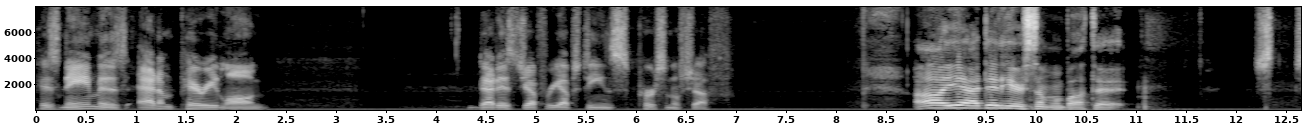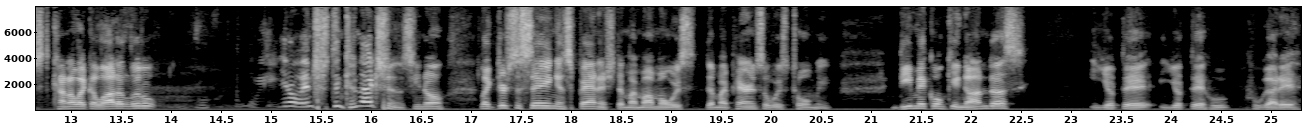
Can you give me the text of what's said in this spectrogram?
His name is Adam Perry Lang. That is Jeffrey Epstein's personal chef. Oh, yeah, I did hear something about that. Just kind of like a lot of little, you know, interesting connections. You know, like there's a saying in Spanish that my mom always, that my parents always told me: "Dime con quién andas, y yo te, yo te ju- jugaré."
